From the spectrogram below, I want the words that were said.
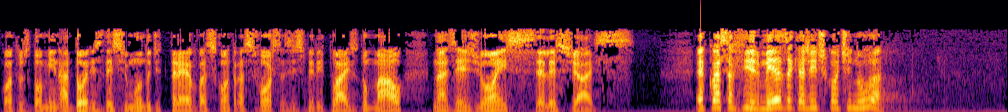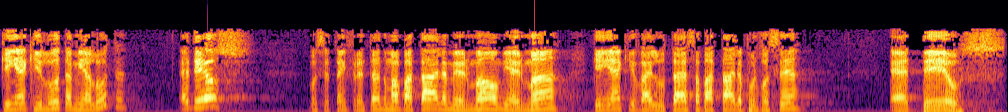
contra os dominadores deste mundo de trevas, contra as forças espirituais do mal nas regiões celestiais. É com essa firmeza que a gente continua. Quem é que luta a minha luta? É Deus. Você está enfrentando uma batalha, meu irmão, minha irmã. Quem é que vai lutar essa batalha por você? É Deus.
